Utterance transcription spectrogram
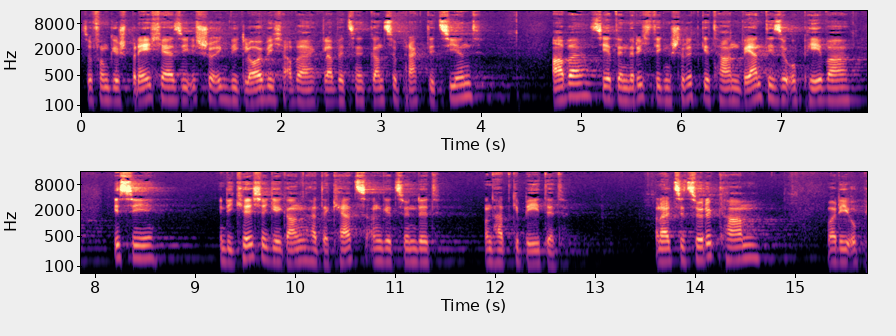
so vom Gespräch her, sie ist schon irgendwie gläubig, aber ich glaube jetzt nicht ganz so praktizierend. Aber sie hat den richtigen Schritt getan. Während diese OP war, ist sie in die Kirche gegangen, hat der Kerz angezündet und hat gebetet. Und als sie zurückkam, war die OP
